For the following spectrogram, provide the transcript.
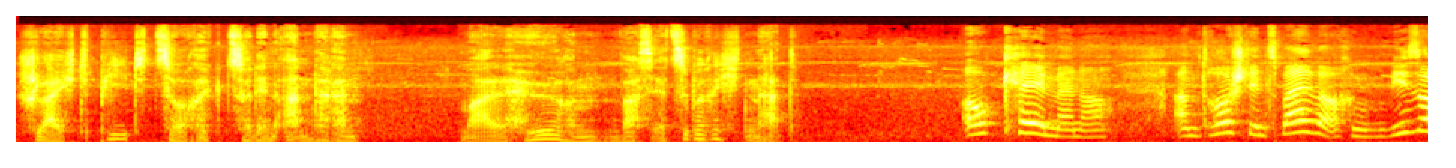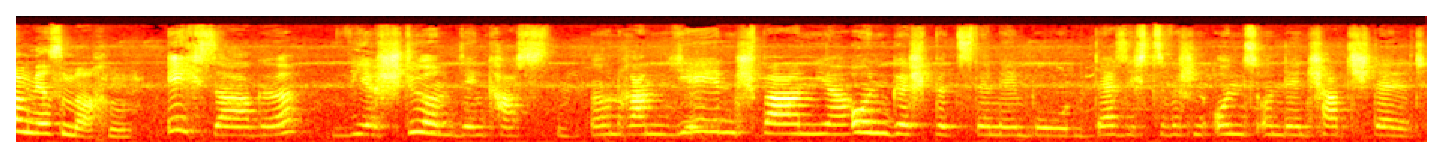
schleicht Pete zurück zu den anderen. Mal hören, was er zu berichten hat. Okay, Männer. Am Tor stehen zwei Wachen. Wie sollen wir es machen? Ich sage, wir stürmen den Kasten und rammen jeden Spanier ungespitzt in den Boden, der sich zwischen uns und den Schatz stellt.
